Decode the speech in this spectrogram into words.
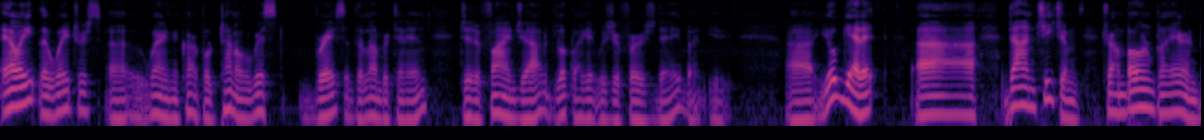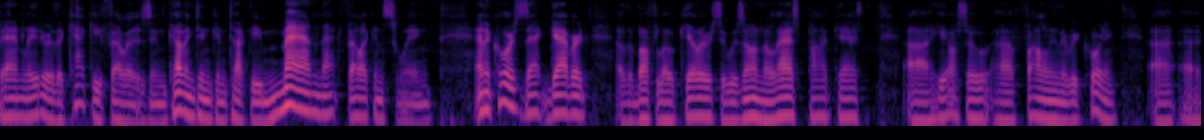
Ellie, the waitress wearing the carpal tunnel wrist brace at the Lumberton Inn, did a fine job. It looked like it was your first day, but you, you'll get it. Uh, Don Cheecham, trombone player and band leader of the Khaki Fellas in Covington, Kentucky. Man, that fella can swing. And of course, Zach Gabbard of the Buffalo Killers, who was on the last podcast. Uh, he also, uh, following the recording, uh, uh,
